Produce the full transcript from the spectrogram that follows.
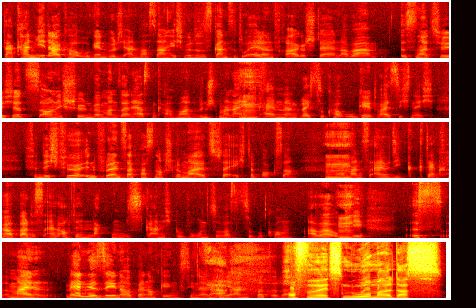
da kann jeder K.O. gehen, würde ich einfach sagen. Ich würde das ganze Duell in Frage stellen, aber ist natürlich jetzt auch nicht schön, wenn man seinen ersten Kampf macht. Wünscht man eigentlich Mhm. keinem dann gleich so K.O. geht, weiß ich nicht. Finde ich für Influencer fast noch schlimmer als für echte Boxer. Mhm. Weil man es einfach, die, der Körper, das ist einfach auch der Nacken, das ist gar nicht gewohnt, sowas zu bekommen. Aber Mhm. okay, ist mein, werden wir sehen, ob er noch gegen Sinanji Ja, antritt oder hoffen wir jetzt nur mal, dass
